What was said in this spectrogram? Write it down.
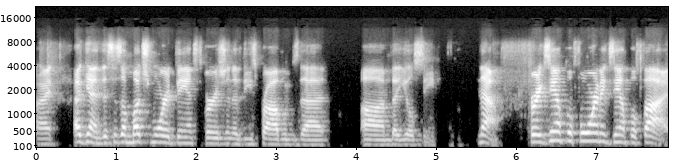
All right. Again, this is a much more advanced version of these problems that, um, that you'll see. Now, for example four and example five,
